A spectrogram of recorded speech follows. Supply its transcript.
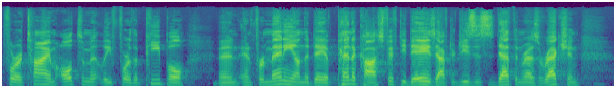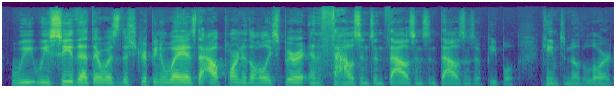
For a time, ultimately, for the people, and, and for many on the day of Pentecost, 50 days after Jesus' death and resurrection, we, we see that there was the stripping away as the outpouring of the Holy Spirit, and thousands and thousands and thousands of people came to know the Lord.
